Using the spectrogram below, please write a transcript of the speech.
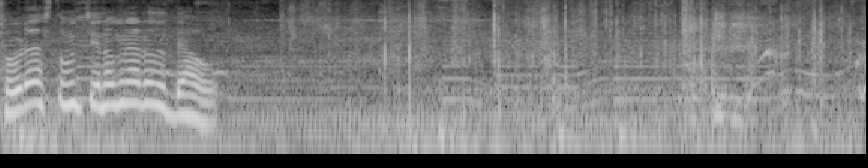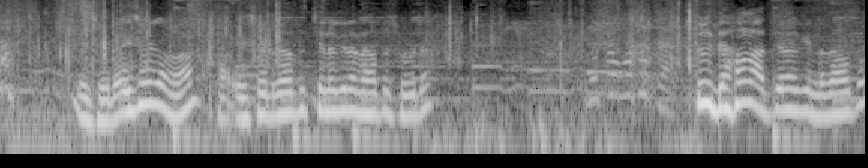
ছবিটা তুমি চেনো কিনা এটা দেখো এই ছবিটা এই ছবিটা না? হ্যাঁ, এই ছবিটা দেখাতো চেনো কিনা দেখাতো ছবিটা? তুমি দেখো না চেনো কিনা দেখো তো।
